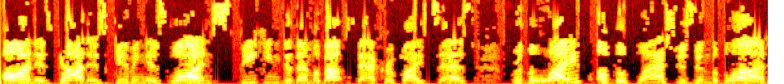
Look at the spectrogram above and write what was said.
on as God is giving his law and speaking to them about sacrifice says, "For the life of the flesh is in the blood,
